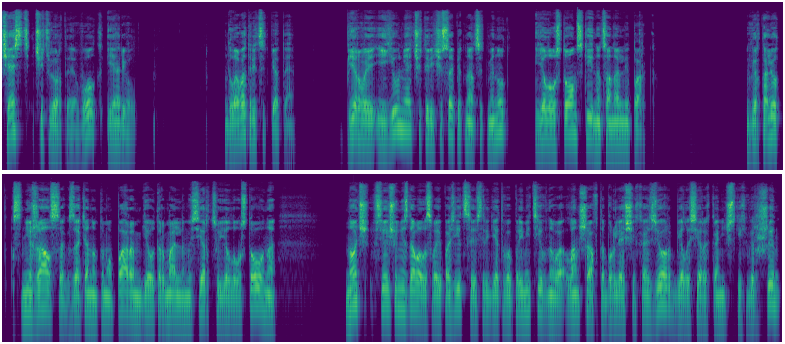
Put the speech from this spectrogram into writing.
Часть четвертая. Волк и орел. Глава 35. 1 июня, 4 часа 15 минут. Йеллоустонский национальный парк. Вертолет снижался к затянутому паром геотермальному сердцу Йеллоустоуна. Ночь все еще не сдавала своей позиции среди этого примитивного ландшафта бурлящих озер, бело-серых конических вершин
